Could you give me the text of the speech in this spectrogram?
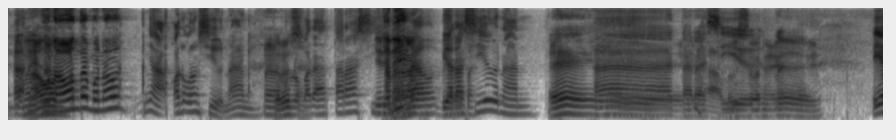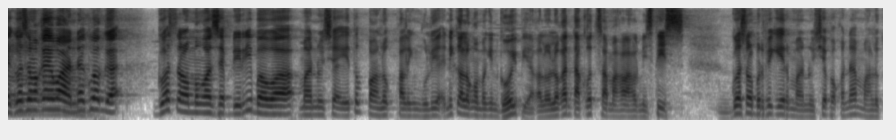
Mau naon teh, mau naon? Nya kan urang sieunan. Terus? Kudu loba dahar tarasi. Jadi Jadi, Nah, biar apa? tarasieunan. Eh. Ah, eh. Iya, gue sama kayak Wanda, gue enggak gue selalu mengonsep diri bahwa manusia itu makhluk paling mulia. Ini kalau ngomongin goib ya, kalau lo kan takut sama hal-hal mistis. Gue selalu berpikir manusia pokoknya makhluk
